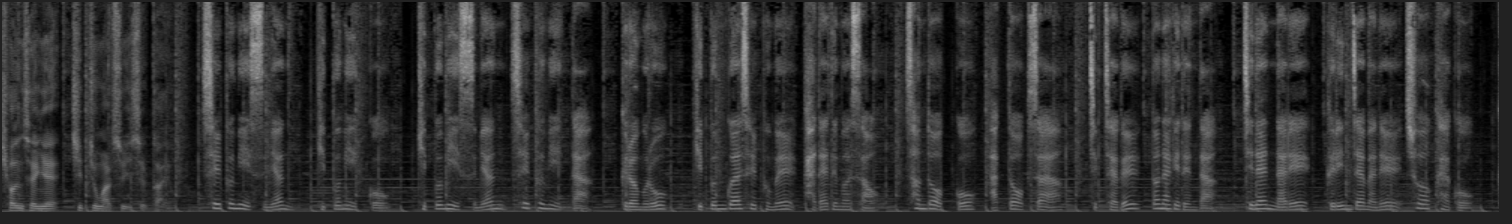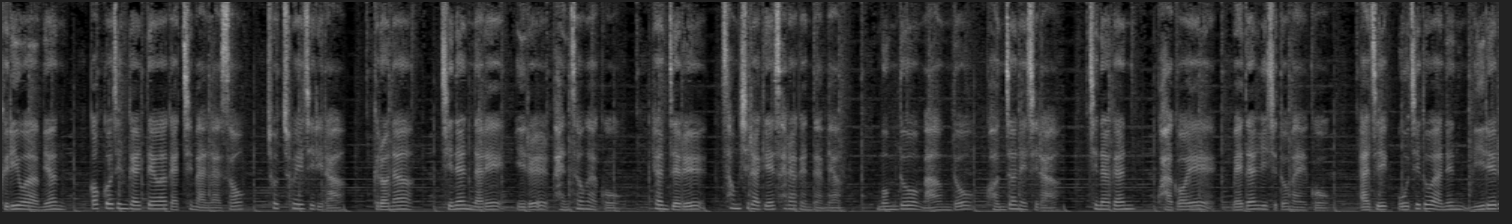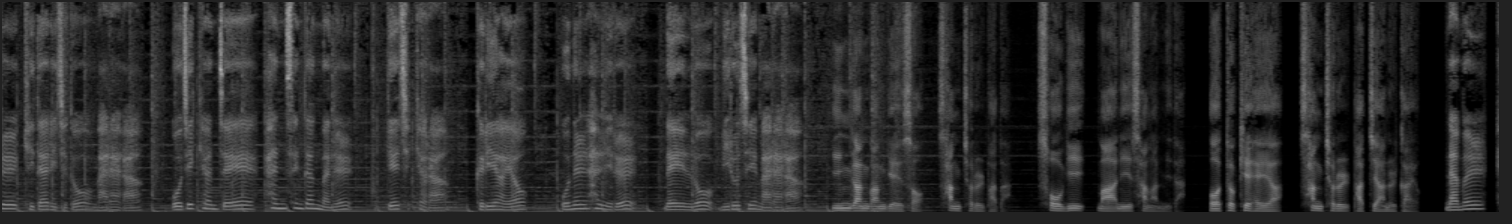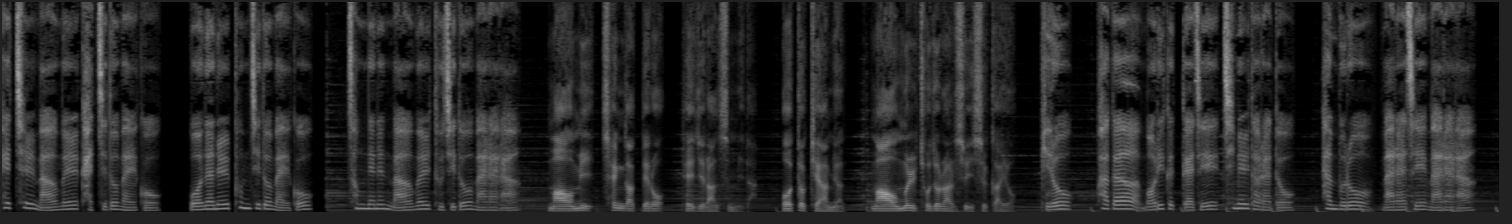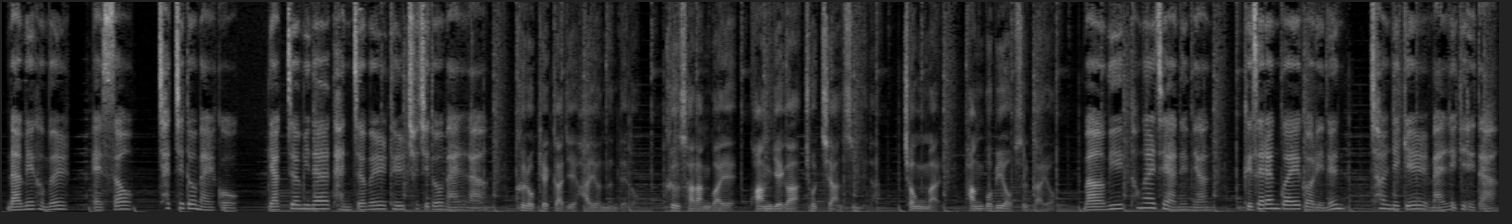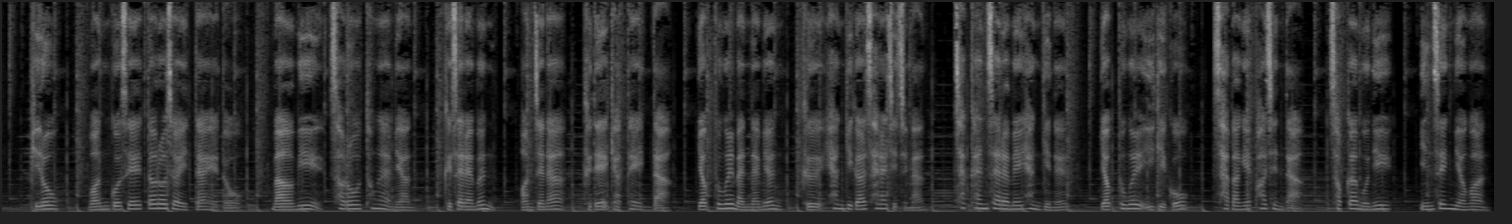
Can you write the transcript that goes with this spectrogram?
현생에 집중할 수 있을까요? 슬픔이 있으면 기쁨이 있고 기쁨이 있으면 슬픔이 있다. 그러므로 기쁨과 슬픔을 가다듬어서 선도 없고 악도 없어야 집착을 떠나게 된다. 지난 날의 그림자만을 추억하고 그리워하면 꺾어진 갈대와 같이 말라서 초초해지리라. 그러나 지난 날의 일을 반성하고 현재를 성실하게 살아간다면 몸도 마음도 건전해지라. 지나간 과거에 매달리지도 말고 아직 오지도 않은 미래를 기다리지도 말아라. 오직 현재의 한 생각만을 굳게 지켜라. 그리하여 오늘 할 일을 내일로 미루지 말아라. 인간관계에서 상처를 받아 속이 많이 상합니다. 어떻게 해야 상처를 받지 않을까요? 남을 해칠 마음을 갖지도 말고 원한을 품지도 말고 성내는 마음을 두지도 말아라. 마음이 생각대로 되질 않습니다. 어떻게 하면 마음을 조절할 수 있을까요? 비록 화가 머리끝까지 치밀더라도 함부로 말하지 말아라. 남의 흠을 애써 찾지도 말고 약점이나 단점을 들추지도 말라. 그렇게까지 하였는데도 그 사람과의 관계가 좋지 않습니다. 정말 방법이 없을까요? 마음이 통하지 않으면 그 사람과의 거리는 천리길 만리길이다. 비록 먼 곳에 떨어져 있다 해도 마음이 서로 통하면 그 사람은 언제나 그대 곁에 있다. 역풍을 만나면 그 향기가 사라지지만 착한 사람의 향기는 역풍을 이기고 사방에 퍼진다. 석가모니 인생 명언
